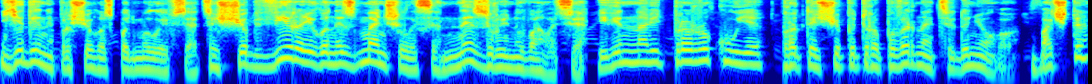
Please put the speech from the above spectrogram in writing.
Єдине про що Господь молився, це щоб віра його не зменшилася, не зруйнувалася. І він навіть пророкує про те, що Петро повернеться до нього. Бачите?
